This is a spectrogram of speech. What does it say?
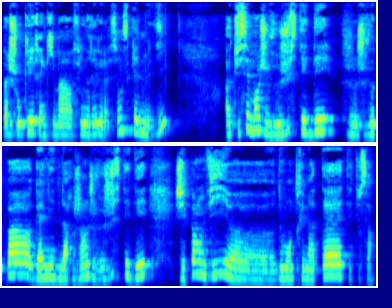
pas choquée, enfin qui m'a fait une révélation, ce qu'elle me dit. Ah, tu sais, moi, je veux juste aider. Je, je veux pas gagner de l'argent. Je veux juste aider. J'ai pas envie euh, de montrer ma tête et tout ça.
